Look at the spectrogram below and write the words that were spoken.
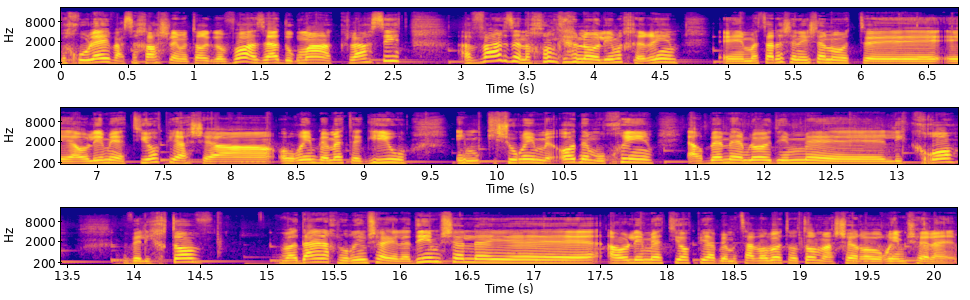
וכולי, והשכר שלהם יותר גבוה, זו הדוגמה הקלאסית, אבל זה נכון גם לעולים אחרים. Uh, מהצד השני יש לנו את העולים מאתיופיה, אתיופיה, שההורים באמת הגיעו עם כישורים מאוד נמוכים, הרבה מהם לא יודעים אה, לקרוא ולכתוב. ועדיין אנחנו רואים שהילדים של אה, העולים מאתיופיה במצב הרבה יותר טוב מאשר ההורים שלהם.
